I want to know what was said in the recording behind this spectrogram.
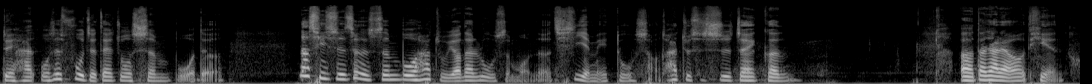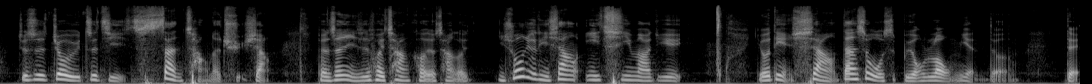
对，还我是负责在做声播的。那其实这个声波它主要在录什么呢？其实也没多少，它就是是在跟呃大家聊聊天，就是就于自己擅长的取向。本身你是会唱歌就唱歌，你说有点像一期嘛，也。有点像，但是我是不用露面的。对，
